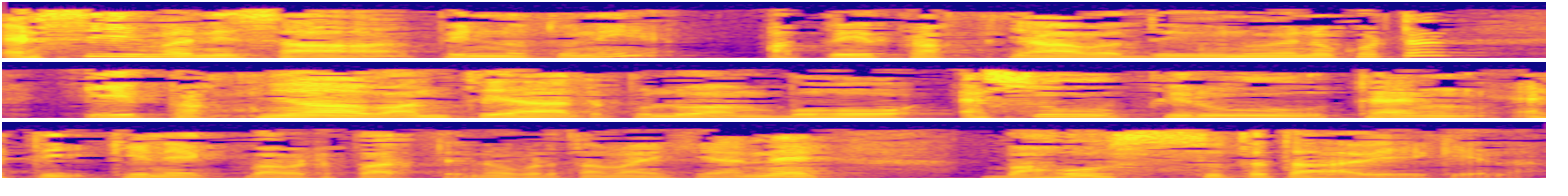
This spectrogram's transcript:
ඇසීම නිසා පින්නතුනි අපේ ප්‍රඥාව දිනු වෙනකොට ඒ ප්‍රඥාවන්තයාට පුළුවන් බොහෝ ඇසූ පිරූ තැන් ඇති කෙනෙක් බවට පත් වෙනවා. ඔකට තමයි කියන්නේ බහුසුතතාවය කියලා.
